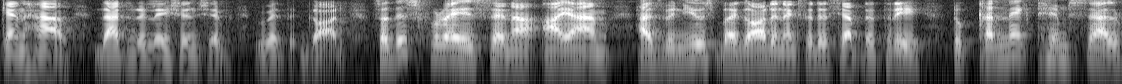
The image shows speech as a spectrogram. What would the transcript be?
can have that relationship with God. So, this phrase, you I am, has been used by God in Exodus chapter 3 to connect himself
